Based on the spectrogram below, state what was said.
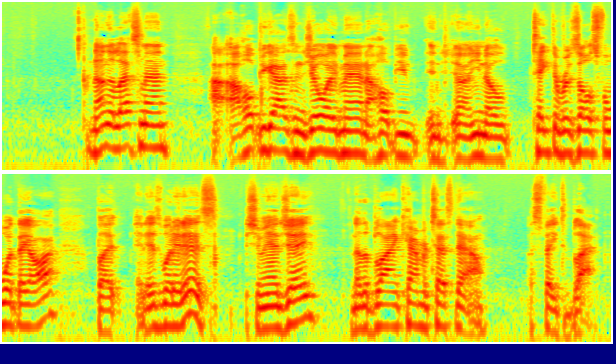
nonetheless, man, I, I hope you guys enjoy, man. I hope you, uh, you know, take the results for what they are, but it is what it is. It's J, another blind camera test down. Let's fade to black.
